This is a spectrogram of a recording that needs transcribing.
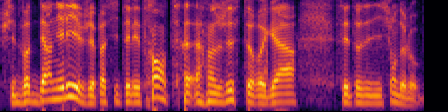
Je suis de votre dernier livre, je vais pas citer les 30, un juste regard. C'est aux éditions de l'Aube.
